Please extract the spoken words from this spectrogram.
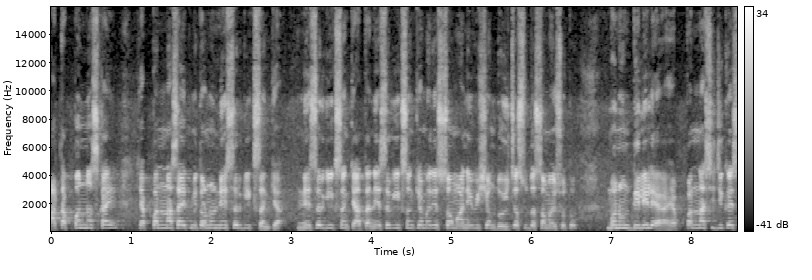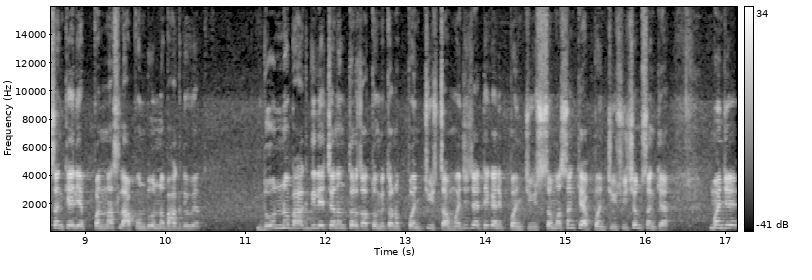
आता पन्नास काय? ह्या पन्नास आहेत मित्रांनो नैसर्गिक संख्या. नैसर्गिक संख्या. आता नैसर्गिक संख्येमध्ये सम आणि विषम दोहीचा सुद्धा समावेश होतो. म्हणून दिलेल्या ह्या पन्नासची जी काही संख्या आली आहे पन्नासला आपण दोननं भाग देऊयात. दोननं भाग दिल्याच्यानंतर जातो मित्रांनो पंचवीसचा. म्हणजे ज्या ठिकाणी पंचवीस समसंख्या पंचवीस विषम संख्या. म्हणजे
